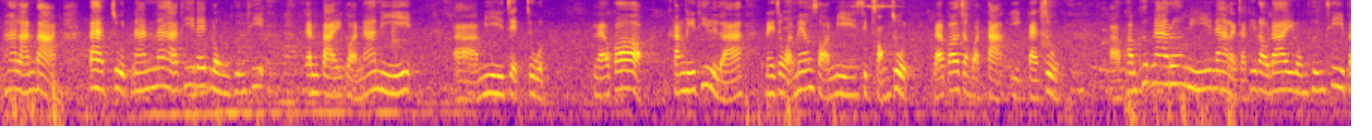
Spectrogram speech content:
45 ล้านบาท 8 จุดนั้นนะคะที่ได้ลงพื้นที่กันไปก่อนหน้านี้มี 7 จุด แล้วก็ครั้งนี้ที่เหลือในจังหวัดแม่ฮ่องสอนมี 12 จุด แล้วก็จังหวัดตากอีก 8 จุด ความคืบหน้าเรื่องนี้นะหลังจากที่เราได้ลงพื้นที่ไป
